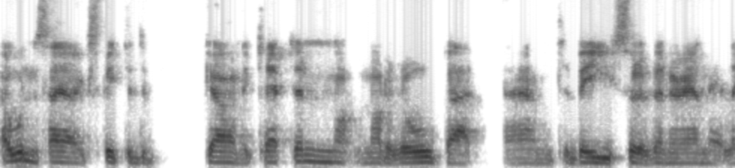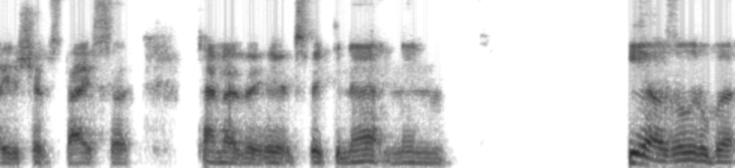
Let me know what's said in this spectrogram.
I wouldn't say I expected to go into captain, not not at all, but um, to be sort of in around that leadership space. So came over here expecting that, and then yeah, I was a little bit.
